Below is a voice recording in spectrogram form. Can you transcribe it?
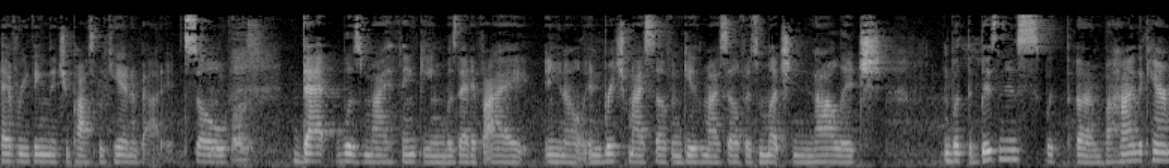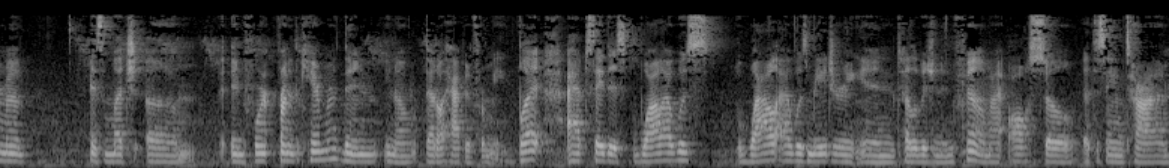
everything that you possibly can about it. So that was my thinking was that if I, you know, enrich myself and give myself as much knowledge with the business, with um, behind the camera, as much um, in front of the camera, then you know that'll happen for me. But I have to say this: while I was while I was majoring in television and film, I also at the same time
